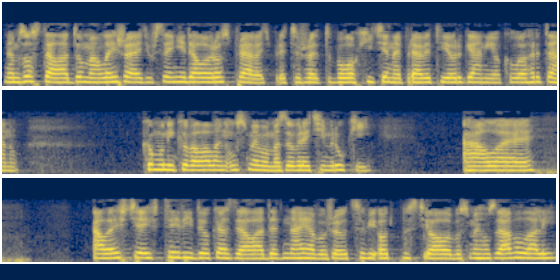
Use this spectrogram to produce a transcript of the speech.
nám zostala doma ležať, už sa jej nedalo rozprávať, pretože to bolo chytené práve tie orgány okolo hrtanu. Komunikovala len úsmevom a zovretím ruky. Ale, ale ešte aj vtedy dokázala dať najavo, že otcovi odpustila, lebo sme ho zavolali.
